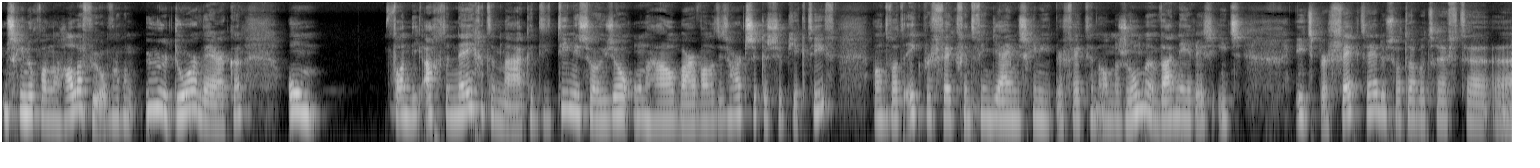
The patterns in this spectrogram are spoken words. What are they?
misschien nog wel een half uur of nog een uur doorwerken om van die 8 en 9 te maken. Die 10 is sowieso onhaalbaar, want het is hartstikke subjectief. Want wat ik perfect vind, vind jij misschien niet perfect en andersom. En wanneer is iets, iets perfect? Hè? Dus wat dat betreft, uh, uh,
